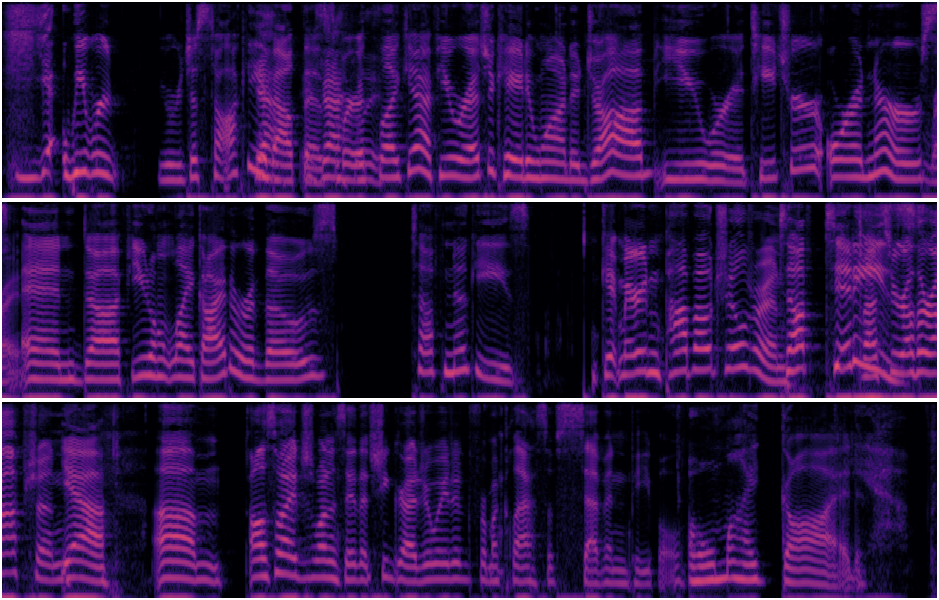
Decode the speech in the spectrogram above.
Yeah, we were we were just talking Yeah, about this where it's like, yeah, if you were educated and wanted a job, you were a teacher or a nurse, Right. and uh, if you don't like either of those, tough noogies, Get married and pop out children. tough titties. That's your other option. Yeah. Um also I just want to say that she graduated from a class of 7 people. Oh my god. Yeah.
